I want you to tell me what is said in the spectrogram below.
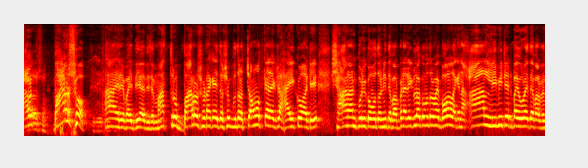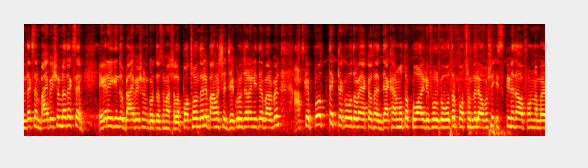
আর বারোশো। বারোশো? আয় রে ভাই দিয়া দিছে। মাত্র বারোশো টাকায় দর্শক বন্ধুরা চমৎকার একটা হাই কোয়ালিটি সাহারানপুরি কবুতর নিতে পারবেন। আর এগুলো কবুতর ভাই বলা লাগে না আনলিমিটেড ভাই উড়াইতে পারবেন। দেখছেন ভাইব্রেশনটা দেখছেন? এখানেই কিন্তু ভাইব্রেশন করতেছে মার্শাল্লাহ পছন্দ হলে বাংলাদেশের যে কোনো জেলায় নিতে পারবেন। আজকের প্রত্যেকটা কবুতর ভাই এক কথায় দেখার মতো কোয়ালিটি ফুল কবুতর। পছন্দ হলে অবশ্যই স্ক্রিনে দেওয়া ফোন নাম্বারে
